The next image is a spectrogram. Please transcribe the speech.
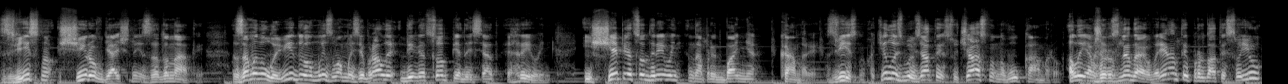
Звісно, щиро вдячний за донати. За минуле відео ми з вами зібрали 950 гривень. І ще 500 гривень на придбання камери. Звісно, хотілося б взяти сучасну нову камеру. Але я вже розглядаю варіанти продати свою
